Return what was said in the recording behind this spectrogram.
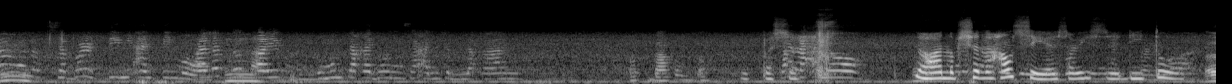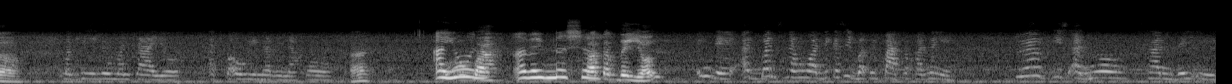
Mm. muna. Sa birthday ni auntie mo, hanap daw Mm. tayo. Pumunta ka dun sa ano sa Bulacan. Oh, dakong pa. Lagpas siya. Para ano, Nahanap siya ng house eh. Sabi siya dito. Oh. mag-iinuman tayo at pauwi na rin ako. Ah, Ayun. Oo ba? Arrive na siya. Saturday yun? Hindi, advance ng one day kasi ba may pasok ka na eh. 12 is ano, Sunday eh.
